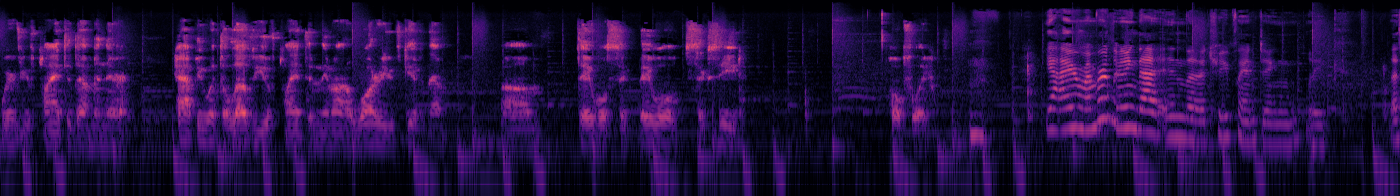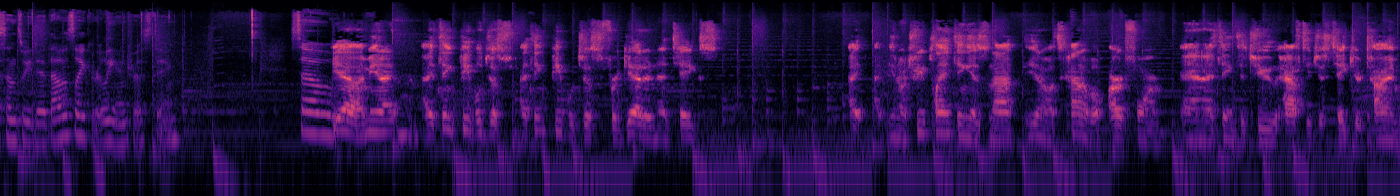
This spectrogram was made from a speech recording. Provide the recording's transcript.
where you've planted them and they're happy with the level you've planted and the amount of water you've given them um, they will suc- they will succeed hopefully Yeah, I remember learning that in the tree planting like lessons we did. That was like really interesting. So Yeah, I mean, I, I think people just I think people just forget and it takes. I, I- you know, tree planting is not you know it's kind of an art form, and I think that you have to just take your time.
